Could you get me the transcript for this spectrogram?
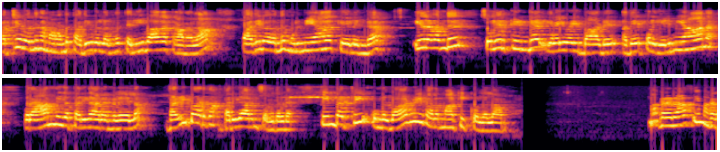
பற்றி வந்து நம்ம வந்து பதிவுகளில் வந்து தெளிவாக காணலாம். பதிவை வந்து முழுமையாக கேளுங்க. இதில் வந்து சொல்லியிருக்கின்ற இறை வழிபாடு அதே போல் எளிமையான ஒரு ஆன்மீக பரிகாரங்களை எல்லாம் வழிபாடு தான் பரிகாரம் சொல்வதை விட. பின்பற்றி உங்கள் வாழ்வை வளமாக்கி கொள்ளலாம். மகர ராசி மகர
